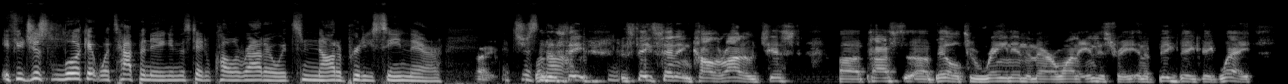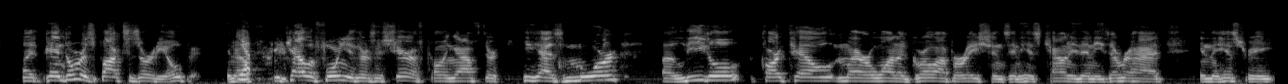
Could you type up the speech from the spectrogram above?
if you just look at what's happening in the state of Colorado, it's not a pretty scene there. Right. It's just well, not. The state, you know. the state Senate in Colorado just uh, passed a bill to rein in the marijuana industry in a big, big, big way. But Pandora's box is already open. You know, yep. in California, there's a sheriff going after. He has more uh, legal cartel marijuana grow operations in his county than he's ever had in the history,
